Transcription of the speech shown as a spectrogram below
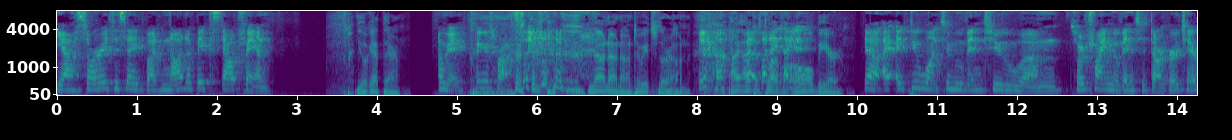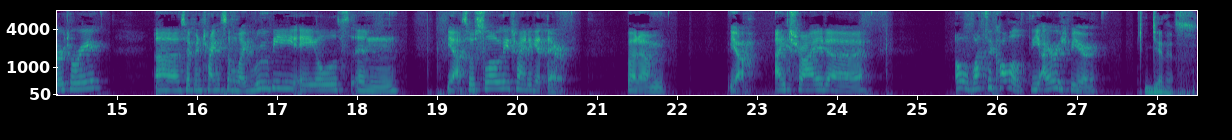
yeah, sorry to say, but not a big stout fan. You'll get there. Okay, fingers crossed. No, no, no. To each their own. I, I But- just but love I did- all beer. Yeah, I, I do want to move into um, sort of try and move into darker territory. Uh, so I've been trying some like ruby ales and yeah, so slowly trying to get there. But um, yeah, I tried. Uh, oh, what's it called? The Irish beer. Guinness.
